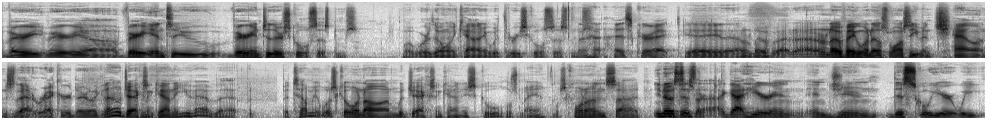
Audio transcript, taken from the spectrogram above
Very, very, uh, very into, very into their school systems. Well, we're the only county with three school systems. That's correct. yeah, I don't know. If, I don't know if anyone else wants to even challenge that record. They're like, no, Jackson County, you have that. But, but tell me what's going on with Jackson County schools, man. What's going on inside? You know, since district? I got here in in June this school year, we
